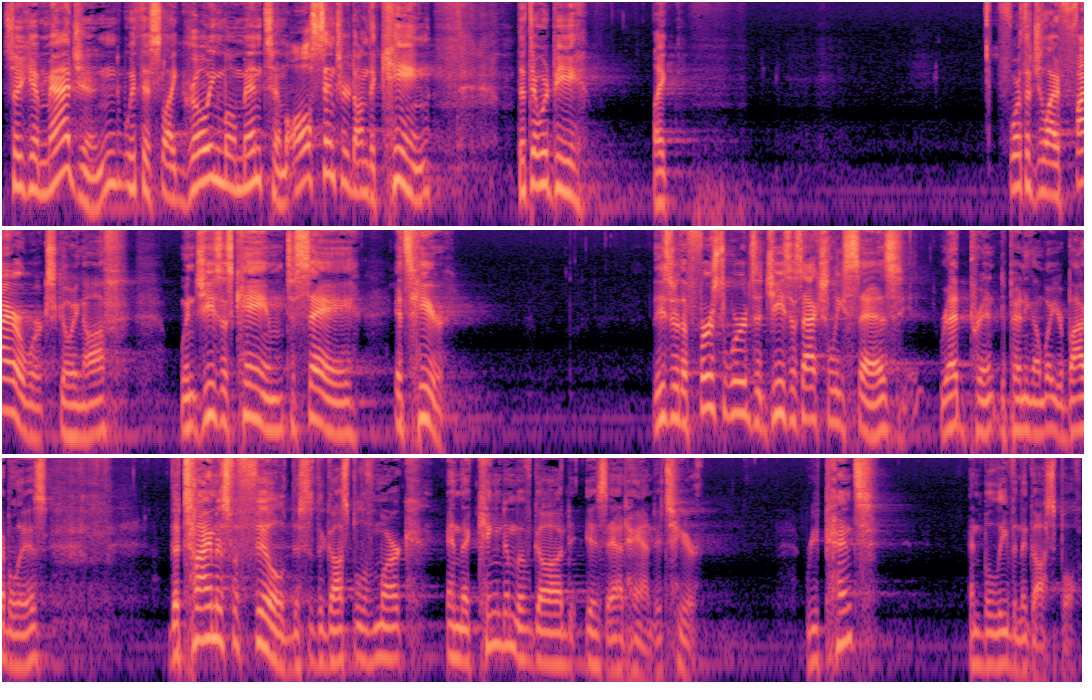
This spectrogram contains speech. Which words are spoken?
So you can imagine with this like growing momentum, all centered on the king, that there would be like Fourth of July fireworks going off when Jesus came to say, It's here. These are the first words that Jesus actually says, red print, depending on what your Bible is. The time is fulfilled. This is the Gospel of Mark, and the kingdom of God is at hand. It's here. Repent and believe in the gospel.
